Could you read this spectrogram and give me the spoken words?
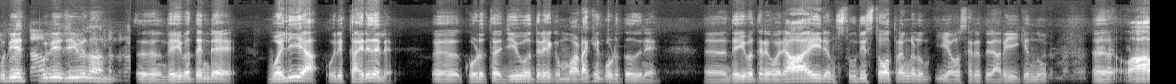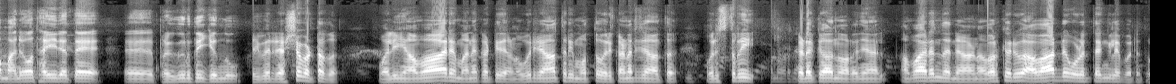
പുതിയ പുതിയ ജീവിതമാണ്. ദൈവത്തിന്റെ ദൈവത്തിന്റെ വലിയ ഒരു കരുതൽ കൊടുത്ത് ജീവിതത്തിലേക്ക് മടക്കി കൊടുത്തതിന് ദൈവത്തിന് ഒരായിരം സ്തുതി സ്തോത്രങ്ങളും ഈ അവസരത്തിൽ അറിയിക്കുന്നു. ആ മനോധൈര്യത്തെ പ്രകീർത്തിക്കുന്നു. ഇവർ രക്ഷപ്പെട്ടത് വലിയ അപാര മനക്കട്ടിയാണ് ഒരു രാത്രി മൊത്തം ഒരു കിണറ്റിനകത്ത് ഒരു സ്ത്രീ കിടക്കുക എന്ന് പറഞ്ഞാൽ അപാരം തന്നെയാണ്. അവർക്കൊരു അവാർഡ് കൊടുത്തെങ്കിലേ പറ്റത്തുള്ളൂ.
